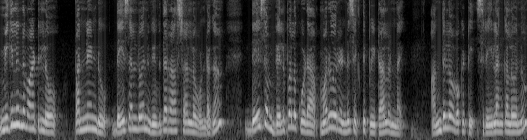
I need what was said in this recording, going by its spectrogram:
మిగిలిన వాటిలో పన్నెండు దేశంలోని వివిధ రాష్ట్రాల్లో ఉండగా దేశం వెలుపల కూడా మరో రెండు శక్తి పీఠాలున్నాయి. అందులో ఒకటి శ్రీలంకలోను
